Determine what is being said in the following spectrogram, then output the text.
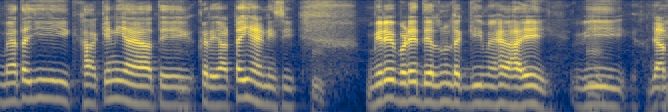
ਮੈਂ ਤਾਂ ਜੀ ਖਾ ਕੇ ਨਹੀਂ ਆਇਆ ਤੇ ਘਰੇ ਆਟਾ ਹੀ ਹੈ ਨਹੀਂ ਸੀ। ਮੇਰੇ ਬੜੇ ਦਿਲ ਨੂੰ ਲੱਗੀ ਮੈਂ ਕਿਹਾ ਹਾਏ ਵੀ ਯਾਰ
